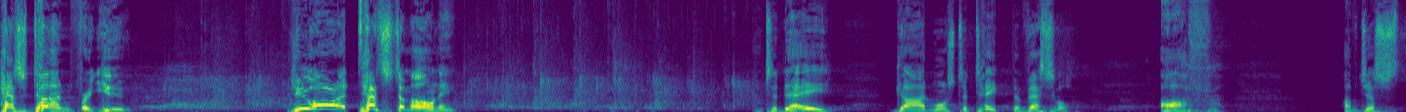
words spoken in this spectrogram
has done for you. You are a testimony. And today, God wants to take the vessel off of just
